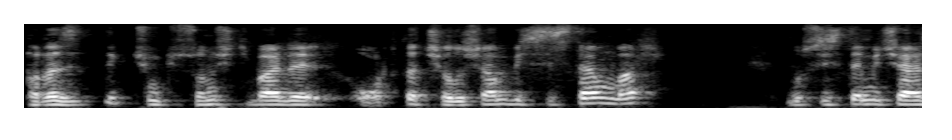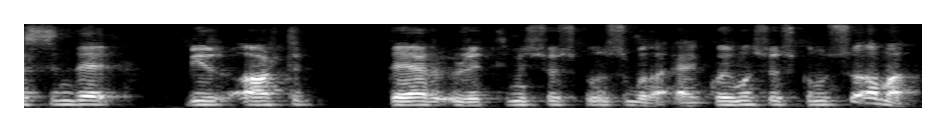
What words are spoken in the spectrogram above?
parazitlik çünkü sonuç itibariyle ortada çalışan bir sistem var. Bu sistem içerisinde bir artık değer üretimi söz konusu buna, el koyma söz konusu ama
